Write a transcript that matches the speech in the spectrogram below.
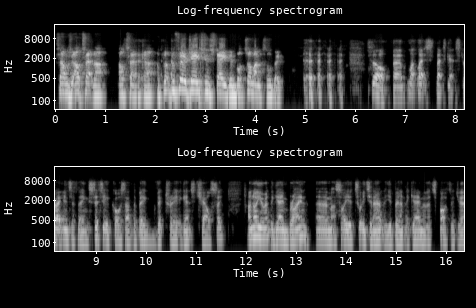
sounds. I'll take that. I'll take that. I prefer Jason Statham, but Tom Hanks will do. so um, let, let's let's get straight into things. City, of course, had the big victory against Chelsea. I know you were at the game, Brian. Um, I saw you tweeting out that you'd been at the game and had spotted you,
